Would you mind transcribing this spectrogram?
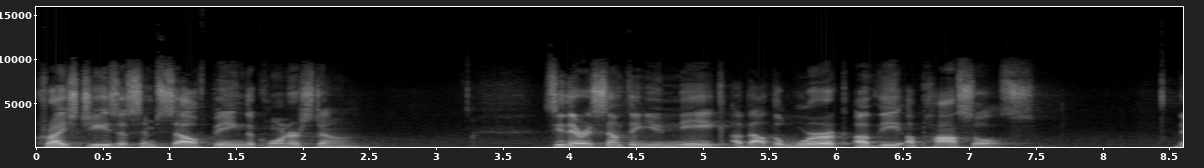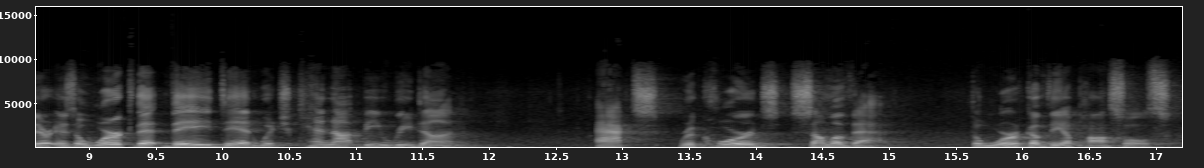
Christ Jesus himself being the cornerstone. See, there is something unique about the work of the apostles. There is a work that they did which cannot be redone. Acts records some of that. The work of the apostles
